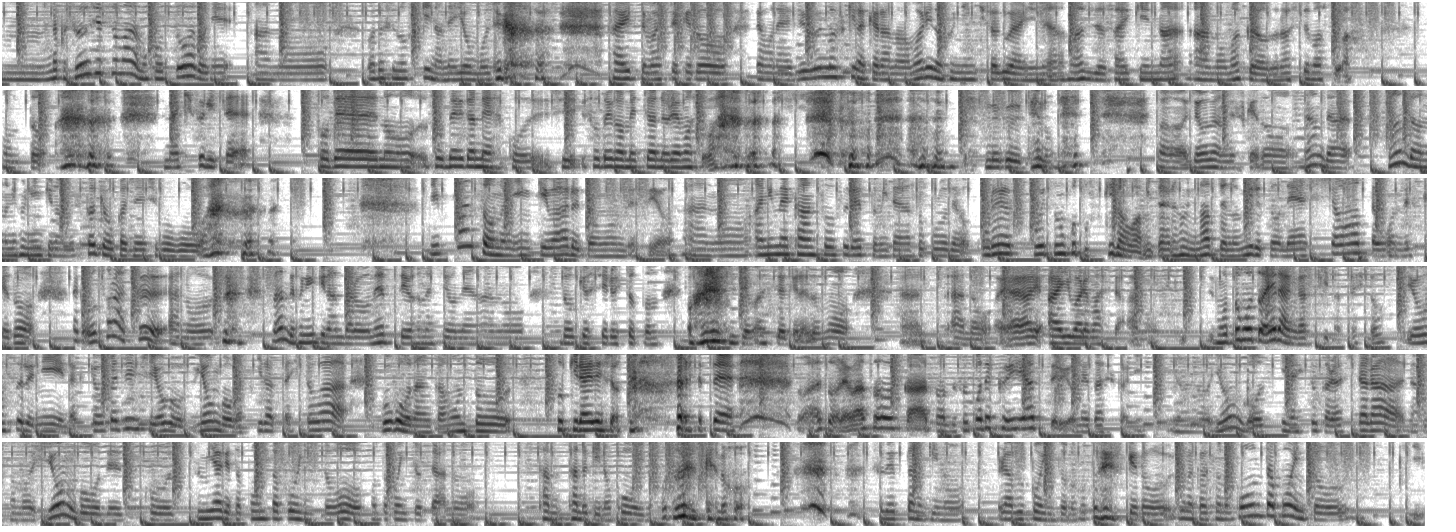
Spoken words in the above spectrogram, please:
うん、なんか数日前もホットワードに、あの、私の好きなね4文字が 入ってましたけどでもね自分の好きなキャラのあまりの不人気さ具合にねマジで最近なあの枕を濡らしてますわ。ほんと。泣きすぎて。袖の袖がねこうし袖がめっちゃ濡れますわ。拭う手のね。まあ冗談ですけどなんでなんであんなに不人気なんですか強化人士5号は。一般層の人気はあると思うんですよ。あのアニメ感想スレッドみたいなところで俺こいつのこと好きだわみたいな風になってるのを見るとねしょーって思うんですけどなんかおそらくあの なんで雰囲気なんだろうねっていう話をねあの同居してる人と お話ししましたけれどもああのああ言われましたあのもともとエランが好きだった人。要するになんか強化人種4号 ,4 号が好きだった人は5号なんか本当そう嫌いでしょって言われて まあそれはそうかと思ってそこで食い合ってるよね確かに。あの4号好きな人からしたらなんかその4号でこう積み上げたポンタポイントをポンタポイントってあのたぬきの行為のことですけど スレッタヌキのラブポイントのことですけどなんかそのポンタポイント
